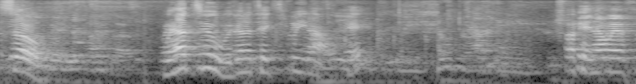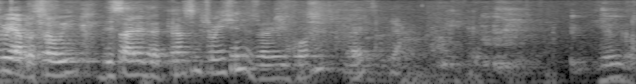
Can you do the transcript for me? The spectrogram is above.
So we had two. We're gonna take three now. Okay. Okay. Now we have three apples. So we decided that concentration is very important, right? Yeah. Okay. Good. Here we go.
